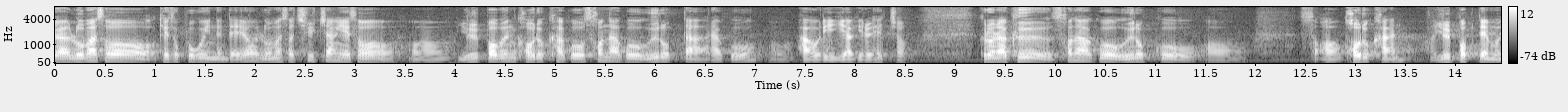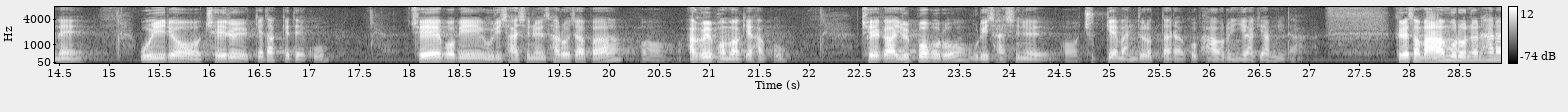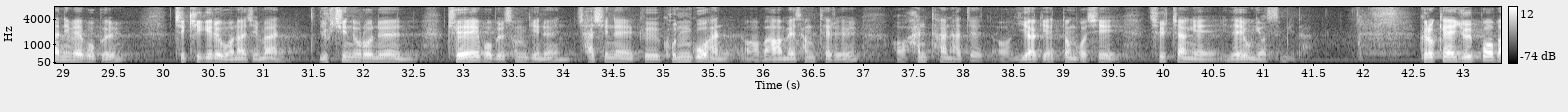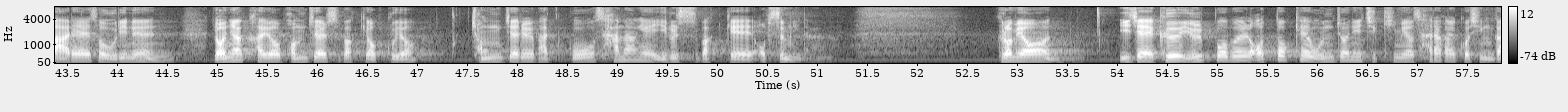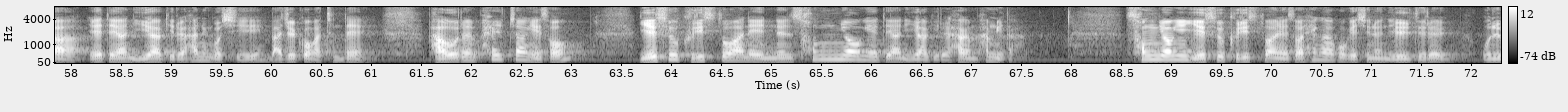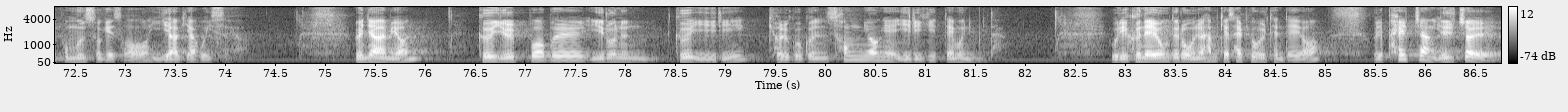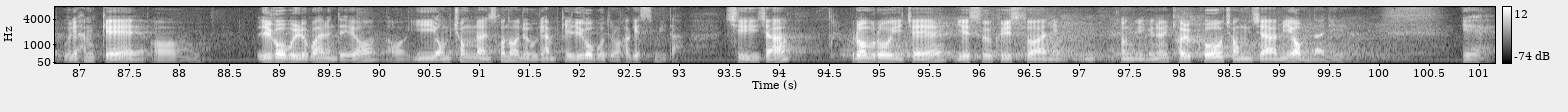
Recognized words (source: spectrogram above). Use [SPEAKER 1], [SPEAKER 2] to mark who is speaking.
[SPEAKER 1] 우리가 로마서 계속 보고 있는데요. 로마서 7장에서 어, 율법은 거룩하고 선하고 의롭다라고 어, 바울이 이야기를 했죠. 그러나 그 선하고 의롭고 어, 어, 거룩한 율법 때문에 오히려 죄를 깨닫게 되고 죄의 법이 우리 자신을 사로잡아 어, 악을 범하게 하고 죄가 율법으로 우리 자신을 어, 죽게 만들었다라고 바울은 이야기합니다. 그래서 마음으로는 하나님의 법을 지키기를 원하지만 육신으로는 죄의 법을 섬기는 자신의 그 곤고한 어, 마음의 상태를 어, 한탄하듯 어, 이야기했던 것이 7장의 내용이었습니다. 그렇게 율법 아래에서 우리는 연약하여 범죄할 수밖에 없고요. 정죄를 받고 사망에 이를 수밖에 없습니다. 그러면 이제 그 율법을 어떻게 온전히 지키며 살아갈 것인가에 대한 이야기를 하는 것이 맞을 것 같은데 바울은 8장에서 예수 그리스도 안에 있는 성령에 대한 이야기를 합니다. 성령이 예수 그리스도 안에서 행하고 계시는 일들을 오늘 본문 속에서 이야기하고 있어요. 왜냐하면 그 율법을 이루는 그 일이 결국은 성령의 일이기 때문입니다. 우리 그 내용들을 오늘 함께 살펴볼 텐데요. 우리 8장 1절 우리 함께 어, 읽어보려고 하는데요. 어, 이 엄청난 선언을 우리 함께 읽어보도록 하겠습니다. 시작. 그러므로 이제 예수 그리스도 안에 경기는 결코 정죄함이 없나니. 예.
